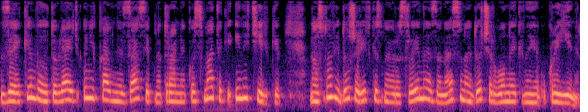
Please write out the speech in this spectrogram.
за яким виготовляють унікальний засіб натуральної косметики і не тільки на основі дуже рідкісної рослини, занесеної до Червоної книги України.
